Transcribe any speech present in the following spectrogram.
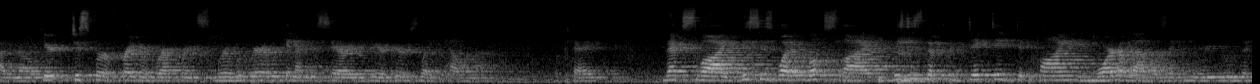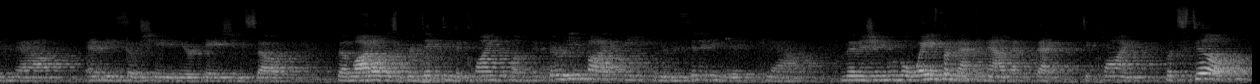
I don't know, here, just for a frame of reference, we're, we're looking at this area here. Here's Lake Helena, okay? Next slide, this is what it looks like. This is the predicted decline in water levels if you remove the canal and the associated irrigation. So the model was predicting declines of up to 35 feet in the vicinity of the canal. And then as you move away from that canal, that, that declines. But still,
